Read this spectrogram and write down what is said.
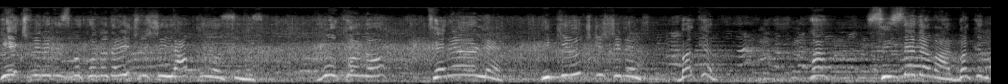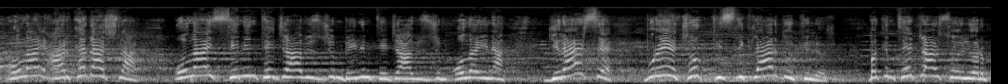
Hiçbiriniz bu konuda hiçbir şey yapmıyorsunuz. Bu konu terörle iki üç kişinin bakın ha, sizde de var. Bakın olay arkadaşlar olay senin tecavüzcüm benim tecavüzcüm olayına girerse buraya çok pislikler dökülür. Bakın tekrar söylüyorum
